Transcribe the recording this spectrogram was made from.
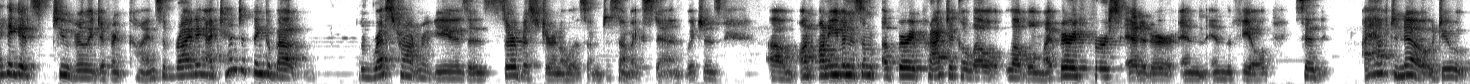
I think it's two really different kinds of writing. I tend to think about the restaurant reviews as service journalism to some extent, which is um, on, on even some a very practical level, level, my very first editor in, in the field said, I have to know, do,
